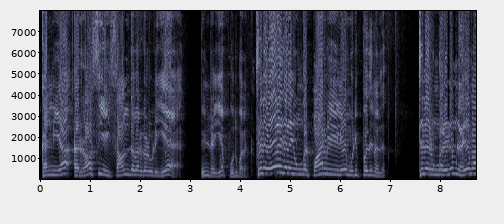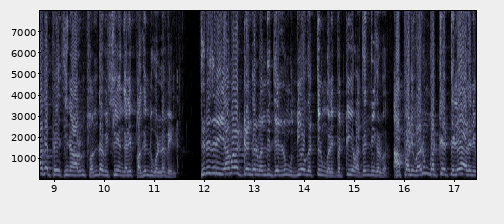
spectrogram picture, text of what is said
கன்னியா ராசியை சார்ந்தவர்களுடைய இன்றைய பொது பலன். சில வேலைகளை உங்கள் பார்வையிலே முடிப்பது நல்லது. சிலர் உங்களிடம் நயமாக பேசினாலும் சொந்த விஷயங்களை பகிர்ந்து கொள்ள வேண்டும். சிறு சிறு ஏமாற்றங்கள் வந்து செல்லும் உத்தியோகத்தில் உங்களை பற்றிய வதந்திகள் வரும். அப்படி வரும் பட்சத்திலே அதனை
